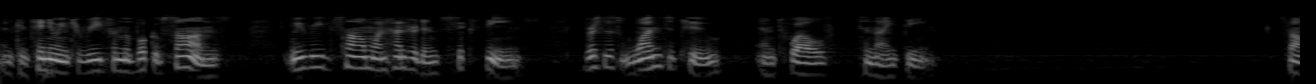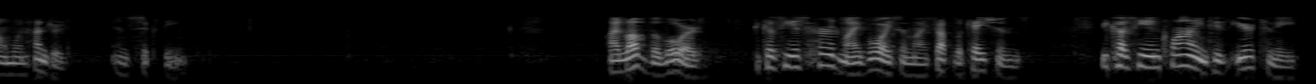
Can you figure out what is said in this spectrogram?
And continuing to read from the book of Psalms, we read Psalm 116 verses 1 to 2 and 12 to 19. Psalm 116. I love the Lord because he has heard my voice and my supplications, because he inclined his ear to me.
